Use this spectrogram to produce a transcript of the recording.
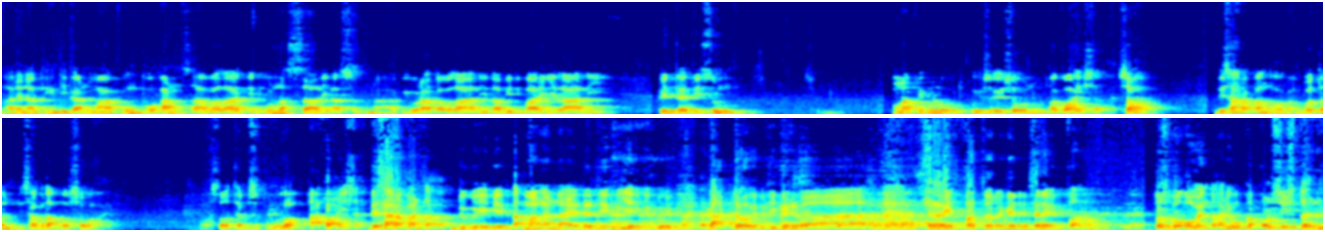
Ada nabi ngendikan makun Tuhan sawala kin unas sali asuna. Aku ora tau lali tapi diparingi lali. Ben dadi sun. Nabi kulo iso-iso takwa Aisyah. Sa. Di sarapan orang mboten bisa tak poso wae. Poso jam 10 takwa Aisyah. Di sarapan tak duwe iki tak mangan ae. Dadi piye iki? Kado pikir wah. Serepot orang ngene serepot. Terus mbok komentar, "Kok konsisten?"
